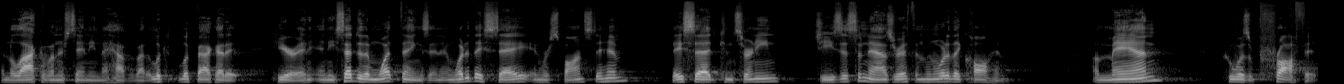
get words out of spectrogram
and the lack of understanding they have about it. Look, look back at it here. And, and he said to them, What things? And, and what did they say in response to him? They said, Concerning Jesus of Nazareth. And then what do they call him? A man who was a prophet,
